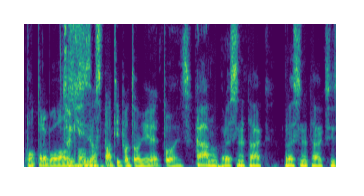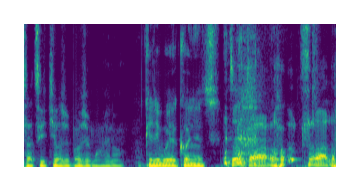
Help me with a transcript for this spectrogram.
potreboval Tak si som... zaspatý potom, nie? Povedz. Áno, presne tak. Presne tak si sa cítil, že bože môj, no. Kedy bude koniec. To, to, áno, to áno.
